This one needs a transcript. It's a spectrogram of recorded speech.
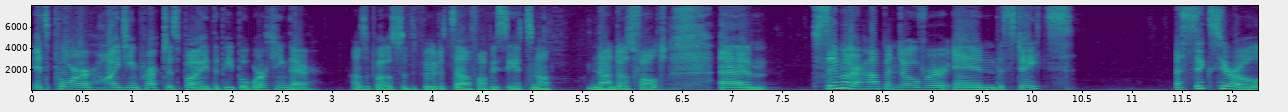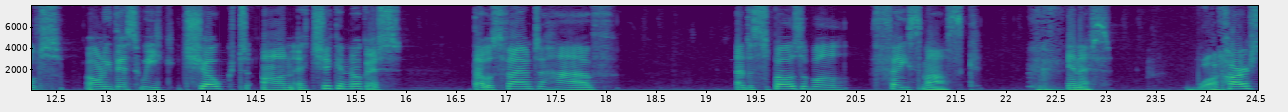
it's poor hygiene practice by the people working there, as opposed to the food itself. Obviously, it's not Nando's fault. Um, similar happened over in the States. A six year old, only this week, choked on a chicken nugget that was found to have a disposable face mask in it What? part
